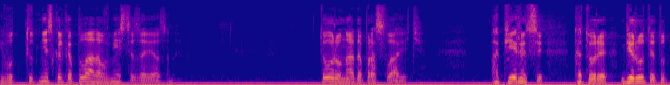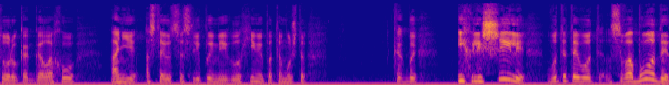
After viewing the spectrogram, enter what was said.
И вот тут несколько планов вместе завязаны. Тору надо прославить. А первенцы, которые берут эту Тору как Галаху, они остаются слепыми и глухими, потому что как бы их лишили вот этой вот свободы,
